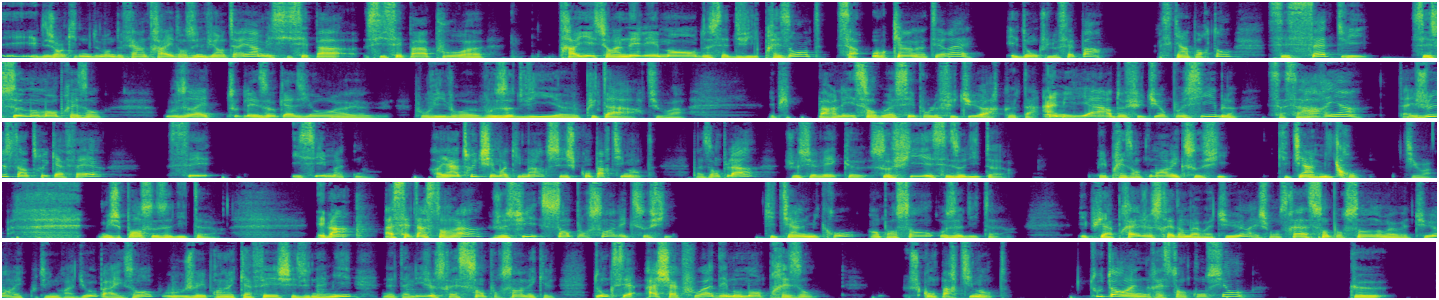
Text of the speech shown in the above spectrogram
Il y a des gens qui me demandent de faire un travail dans une vie antérieure, mais si c'est pas, si c'est pas pour euh, travailler sur un élément de cette vie présente, ça a aucun intérêt. Et donc, je le fais pas. Ce qui est important, c'est cette vie, c'est ce moment présent. Vous aurez toutes les occasions euh, pour vivre vos autres vies euh, plus tard, tu vois. Et puis parler, s'angoisser pour le futur, que tu as un milliard de futurs possibles, ça sert à rien. Tu as juste un truc à faire, c'est ici et maintenant. Alors, il y a un truc chez moi qui marche, c'est je compartimente. Par exemple, là, je suis avec euh, Sophie et ses auditeurs. Mais présentement avec Sophie qui tient un micro, tu vois. Mais je pense aux auditeurs. Eh ben, à cet instant-là, je suis 100% avec Sophie, qui tient le micro en pensant aux auditeurs. Et puis après, je serai dans ma voiture et je serai à 100% dans ma voiture à écouter une radio, par exemple, ou je vais prendre un café chez une amie, Nathalie, je serai 100% avec elle. Donc c'est à chaque fois des moments présents. Je compartimente. Tout en restant conscient que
